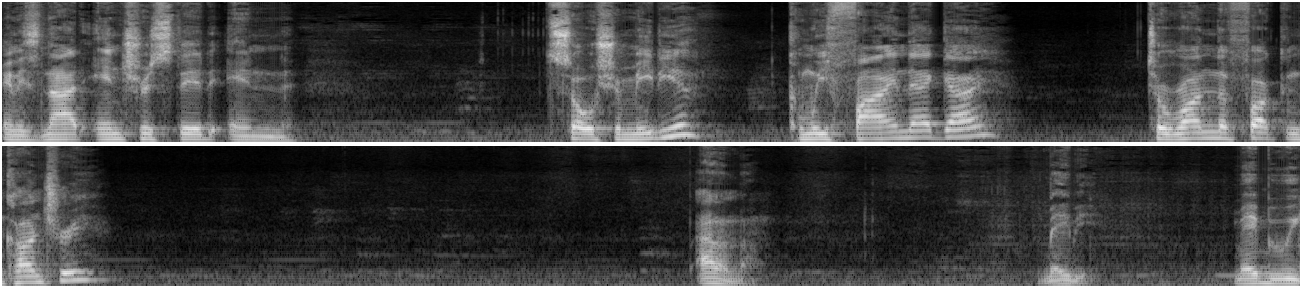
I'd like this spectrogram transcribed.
and is not interested in social media? Can we find that guy to run the fucking country? I don't know. Maybe. Maybe we,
